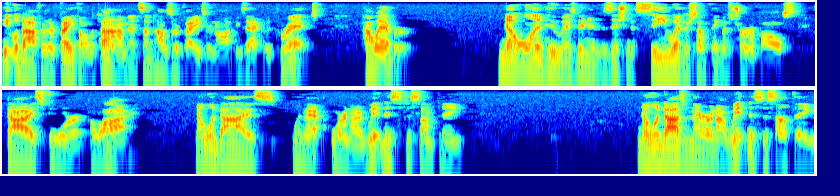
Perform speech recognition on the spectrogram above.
People die for their faith all the time, and sometimes their faiths are not exactly correct. However, no one who has been in a position to see whether something was true or false dies for a lie. No one dies when they were an eyewitness to something. No one dies when they're an eyewitness to something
